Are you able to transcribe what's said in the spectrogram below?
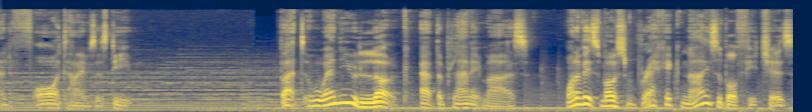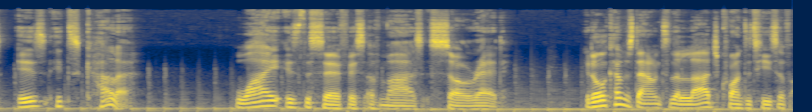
and four times as deep. But when you look at the planet Mars, one of its most recognizable features is its color. Why is the surface of Mars so red? It all comes down to the large quantities of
